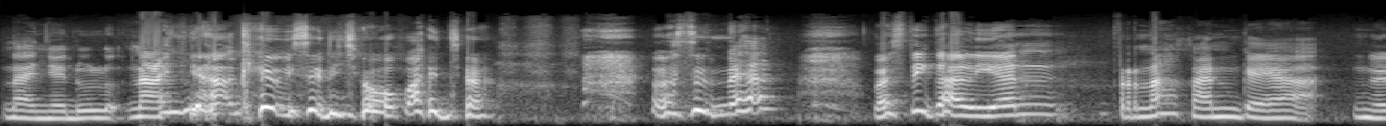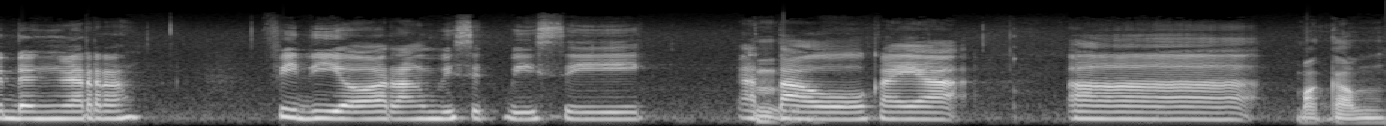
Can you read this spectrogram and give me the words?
nanya dulu. Nanya kayak bisa dijawab aja. Maksudnya pasti kalian pernah kan kayak ngedenger video orang bisik-bisik atau kayak eh Makan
